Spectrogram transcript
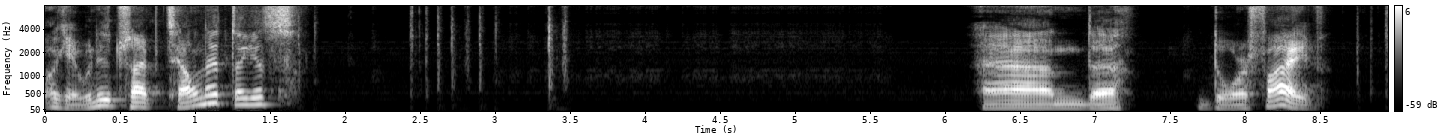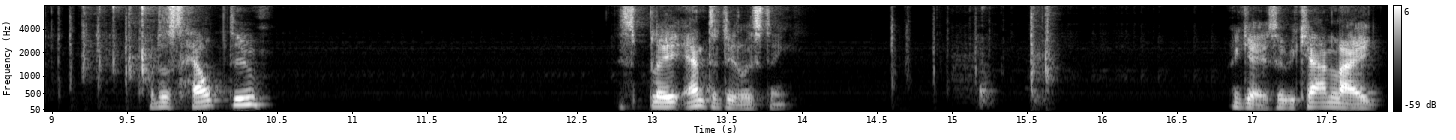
okay, we need to type telnet, I guess. And uh, door 5. What does help do? Display entity listing. Okay, so we can like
